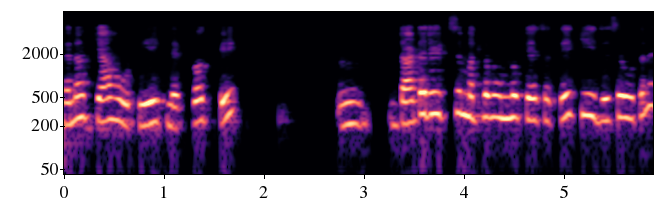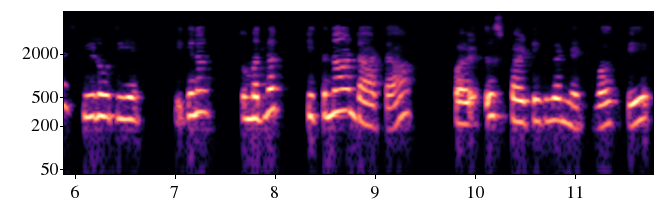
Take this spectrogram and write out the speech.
है ना, क्या होती है एक नेटवर्क पे? डाटा रेट से मतलब हम लोग कह सकते हैं कि जैसे होता है ना स्पीड होती है, ठीक है ना? तो मतलब कितना डाटा पर, उस पर्टिकुलर नेटवर्क पे,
